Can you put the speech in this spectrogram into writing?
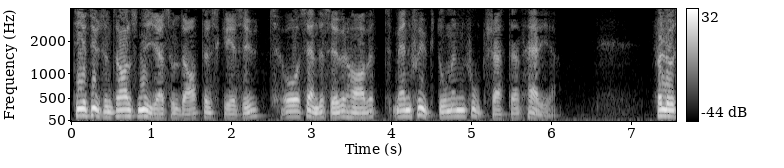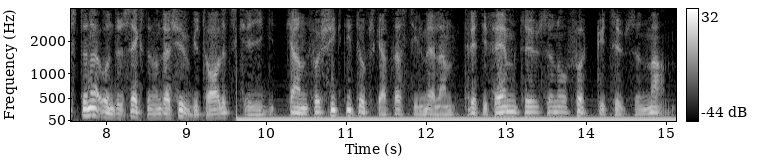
Tiotusentals nya soldater skrevs ut och sändes över havet, men sjukdomen fortsatte att härja. Förlusterna under 1620-talets krig kan försiktigt uppskattas till mellan 35 000 och 40 000 man.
